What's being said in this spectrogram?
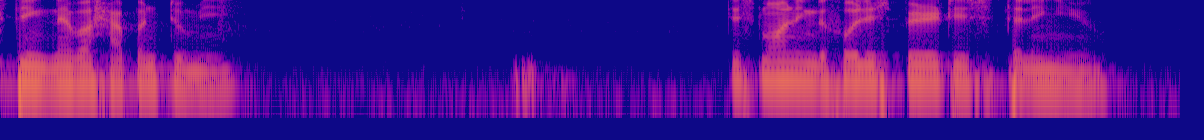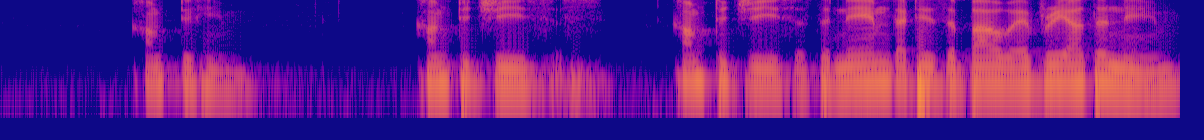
thing never happened to me. This morning, the Holy Spirit is telling you come to Him, come to Jesus, come to Jesus, the name that is above every other name.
